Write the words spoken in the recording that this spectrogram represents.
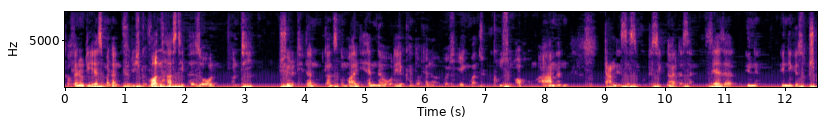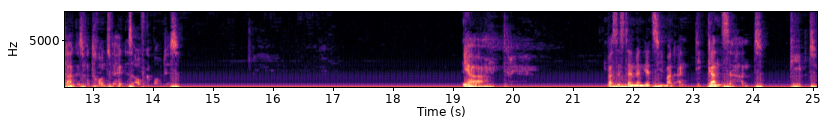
Doch wenn du die erstmal dann für dich gewonnen hast, die Person, und die schüttelt dir dann ganz normal die Hände oder ihr könnt auch dann euch irgendwann zur Begrüßung auch umarmen, dann ist das ein gutes Signal, dass ein sehr, sehr inniges und starkes Vertrauensverhältnis aufgebaut ist. Ja, was ist denn, wenn jetzt jemand an die ganze Hand gibt?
